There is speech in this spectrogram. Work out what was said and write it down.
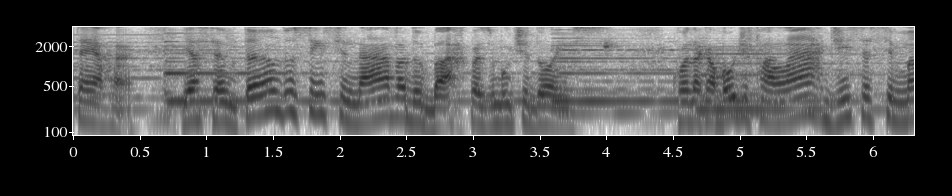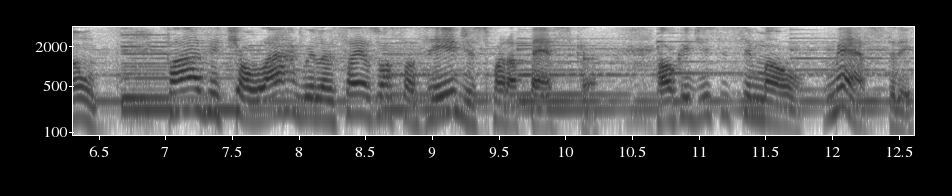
terra, e assentando-se ensinava do barco as multidões. Quando acabou de falar, disse a Simão: Faze-te ao largo e lançai as vossas redes para a pesca. Ao que disse Simão: Mestre,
